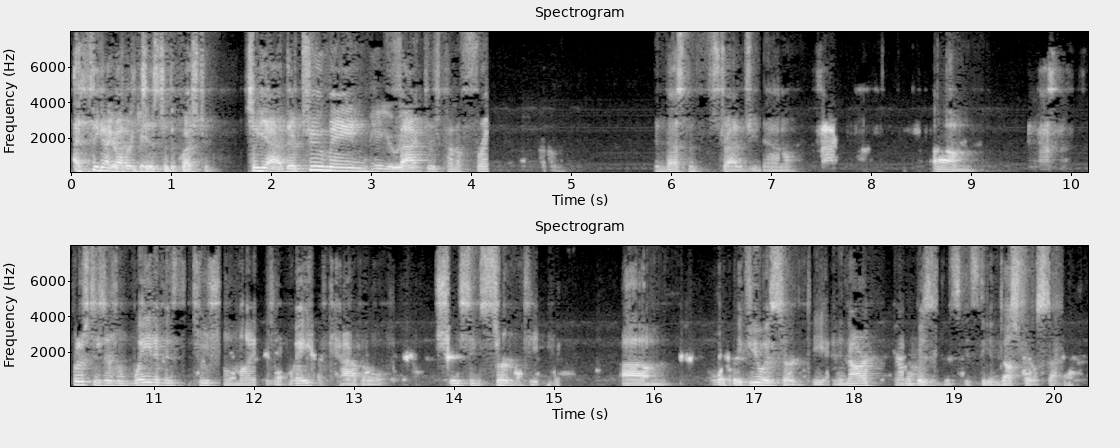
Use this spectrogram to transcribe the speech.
I think I got the gist of the question. So yeah, there are two main factors kind of frame investment strategy now. Um, first is there's a weight of institutional money, there's a weight of capital chasing certainty, um, what they view as certainty. And in our, in our business, it's, it's the industrial sector,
